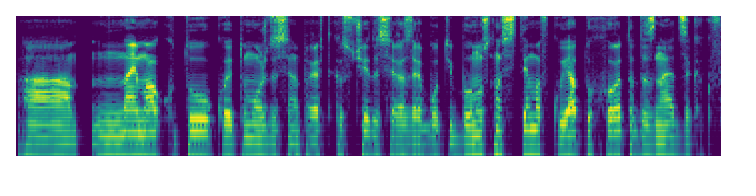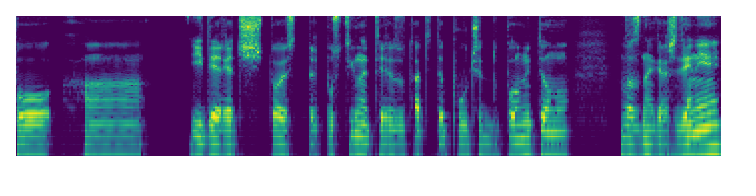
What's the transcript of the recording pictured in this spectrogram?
А, най-малкото, което може да се направи в такъв случай, е да се разработи бонусна система, в която хората да знаят за какво а, иде реч. Тоест, при постигнати резултати да получат допълнително възнаграждение.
